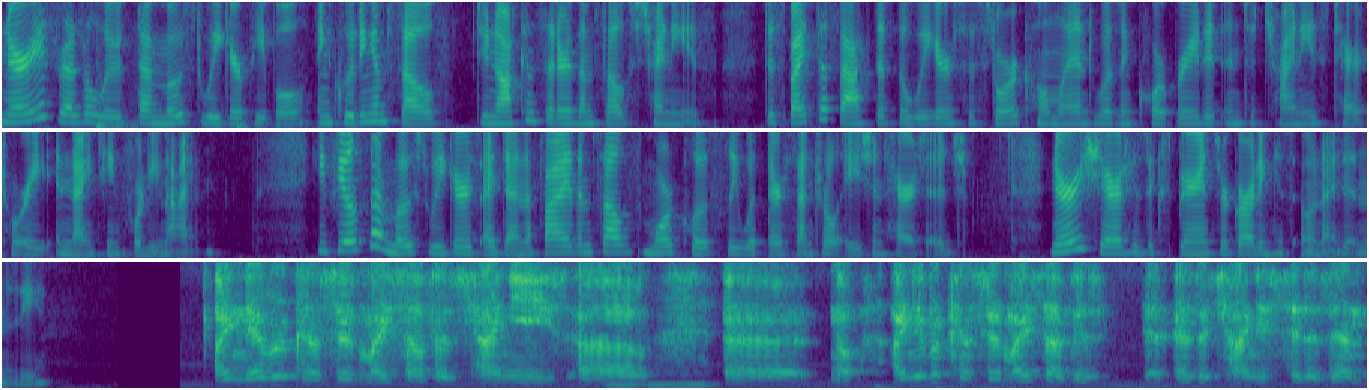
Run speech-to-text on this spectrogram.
Nuri is resolute that most Uyghur people, including himself, do not consider themselves Chinese, despite the fact that the Uyghurs' historic homeland was incorporated into Chinese territory in 1949. He feels that most Uyghurs identify themselves more closely with their Central Asian heritage. Nuri shared his experience regarding his own identity. I never considered myself as Chinese. Uh, uh, no, I never considered myself as as a Chinese citizen,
